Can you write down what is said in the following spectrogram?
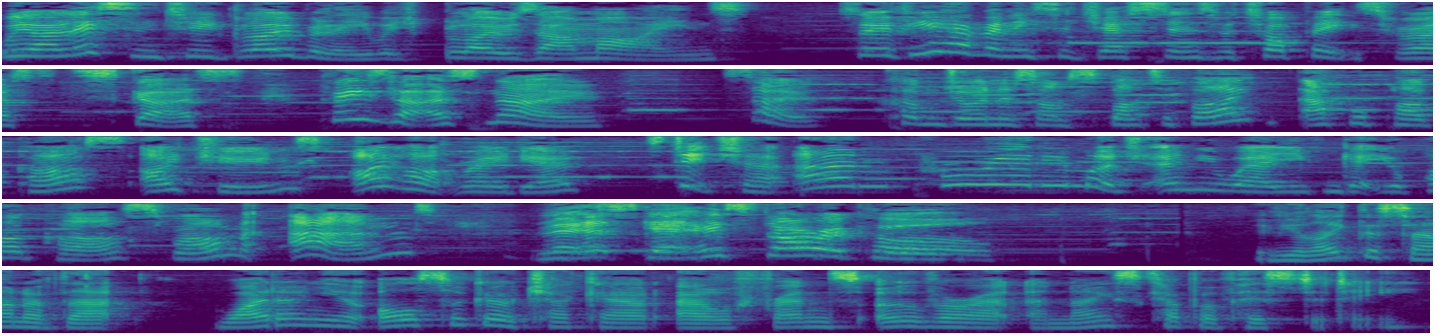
We are listened to globally, which blows our minds. So if you have any suggestions for topics for us to discuss, please let us know. So, come join us on Spotify, Apple Podcasts, iTunes, iHeartRadio, Stitcher, and pretty much anywhere you can get your podcasts from. And let's get historical! If you like the sound of that, why don't you also go check out our friends over at A Nice Cup of History?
